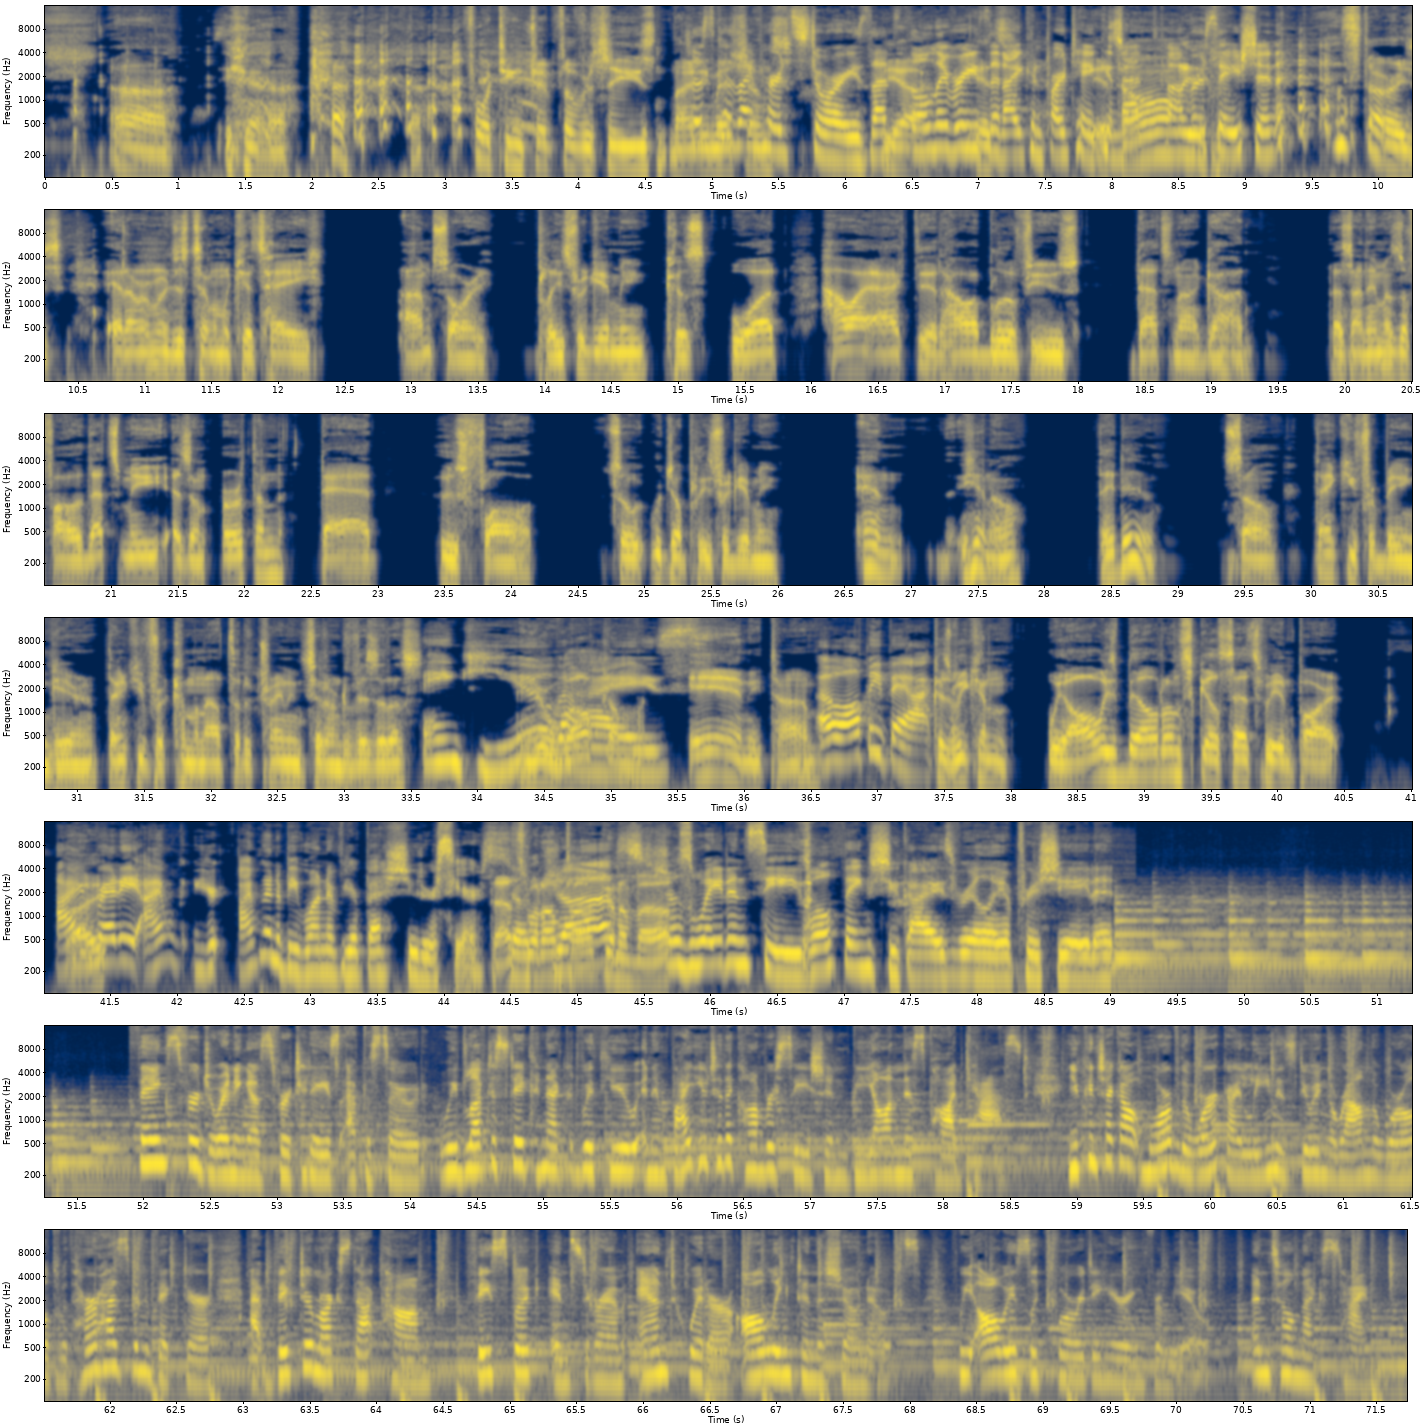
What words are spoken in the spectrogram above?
Uh, yeah, fourteen trips overseas, ninety Just because. I've heard stories. That's Yeah, the only reason I can partake in that conversation. stories, and I remember just telling my kids, "Hey, I'm sorry. Please forgive me because what, how I acted, how I blew a fuse, that's not God. That's not Him as a father. That's me as an earthen dad who's flawed. So would y'all please forgive me?" And you know, they do. So thank you for being here. Thank you for coming out to the training center to visit us Thank you, You're guys. welcome. anytime Oh, I'll be back. because we can. We always build on skill sets we impart. I'm right? ready. I'm you're, I'm going to be one of your best shooters here. That's So what I'm just- talking about. Just wait and see. Well, thanks, you guys. Really appreciate it. Thanks for joining us for today's episode. We'd love to stay connected with you and invite you to the conversation beyond this podcast. You can check out more of the work Eileen is doing around the world with her husband Victor at victormarx.com, Facebook, Instagram, and Twitter, all linked in the show notes. We always look forward to hearing from you. Until next time.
